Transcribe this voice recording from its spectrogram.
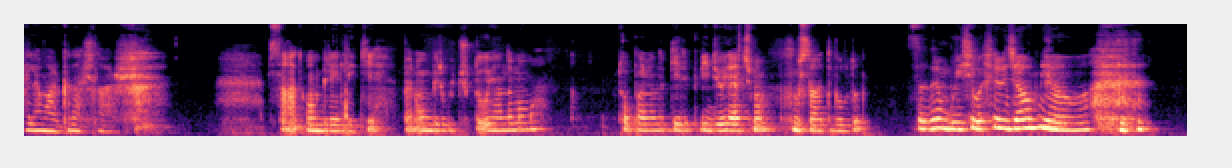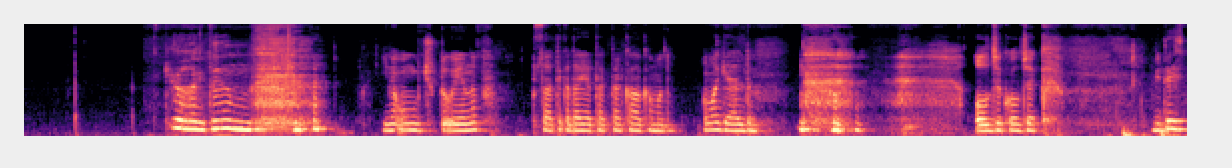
Selam arkadaşlar. Saat 11.52. Ben 11.30'da uyandım ama toparlanıp gelip videoyu açmam bu saati buldu. Sanırım bu işi başaracağım ya. Günaydın. Yine 10.30'da uyanıp bu saate kadar yataktan kalkamadım. Ama geldim. olacak olacak. Bir de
